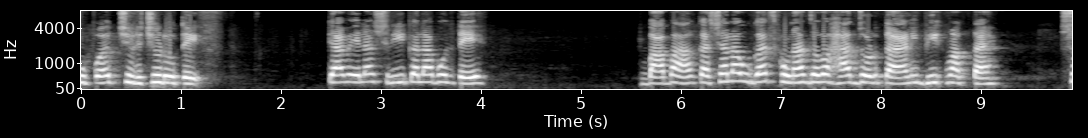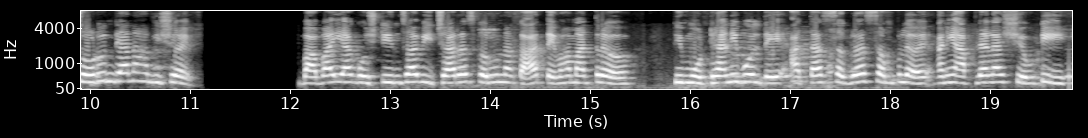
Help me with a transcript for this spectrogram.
खूपच चिडचिड होते. त्यावेळेला श्रीकला बोलते बाबा कशाला उगाच कोणाजवळ हात जोडताय आणि भीक मागताय? सोडून द्या ना हा विषय. बाबा या गोष्टींचा विचारच करू नका. तेव्हा मात्र ती मोठ्याने बोलते आता सगळं संपलंय आणि आपल्याला शेवटी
